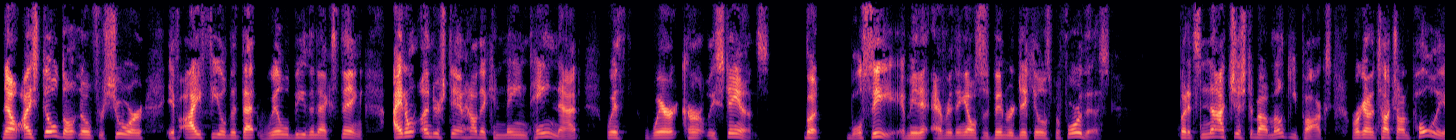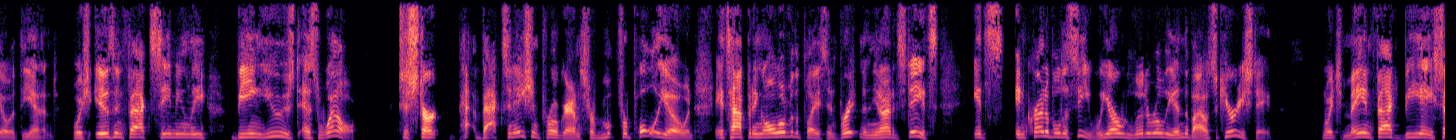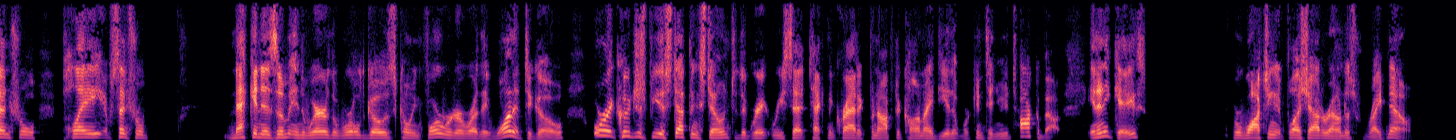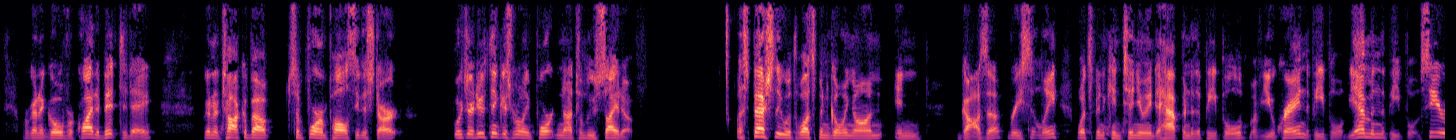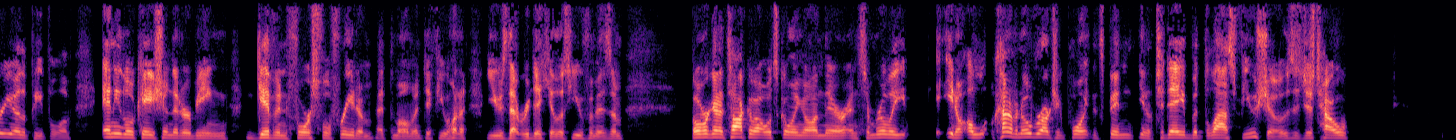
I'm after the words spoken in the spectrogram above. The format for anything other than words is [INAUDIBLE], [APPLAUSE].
Now, I still don't know for sure if I feel that that will be the next thing. I don't understand how they can maintain that with where it currently stands, but we'll see. I mean, everything else has been ridiculous before this but it's not just about monkeypox. We're going to touch on polio at the end, which is in fact seemingly being used as well to start pa- vaccination programs for for polio, and it's happening all over the place in Britain and the United States. It's incredible to see. We are literally in the biosecurity state, which may in fact be a central play, of central mechanism in where the world goes going forward or where they want it to go, or it could just be a stepping stone to the great reset technocratic panopticon idea that we're continuing to talk about. In any case, we're watching it flesh out around us right now. We're going to go over quite a bit today. We're going to talk about some foreign policy to start, which I do think is really important not to lose sight of, especially with what's been going on in Gaza recently, what's been continuing to happen to the people of Ukraine, the people of Yemen, the people of Syria, the people of any location that are being given forceful freedom at the moment, if you want to use that ridiculous euphemism. But we're going to talk about what's going on there and some really you know, a kind of an overarching point that's been, you know, today, but the last few shows is just how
